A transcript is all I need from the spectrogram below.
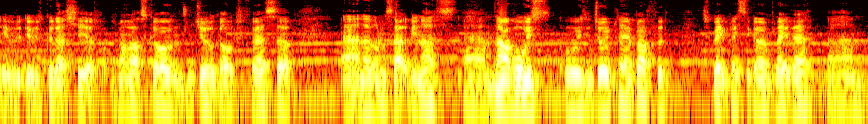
it was it was good actually. It was my last goal and dual goal to be fair. So uh, another one Saturday would be nice. Um, now I've always always enjoyed playing Bradford. It's a great place to go and play there. Um,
